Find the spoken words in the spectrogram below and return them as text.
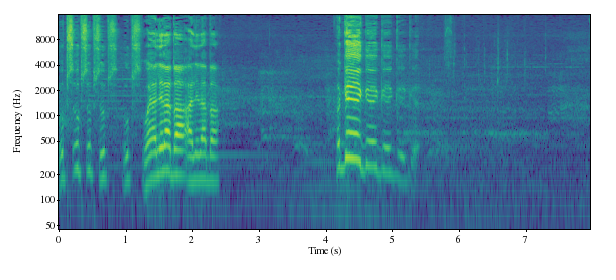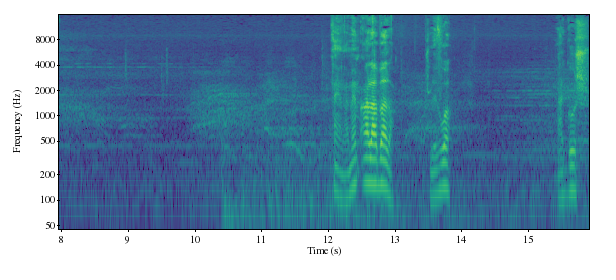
Oups, oups, oups, oups, oups. Ouais, allez là-bas, allez là-bas. Ok, ok, ok, ok. Putain, il y en a même un là-bas, là. Je le vois. À gauche.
